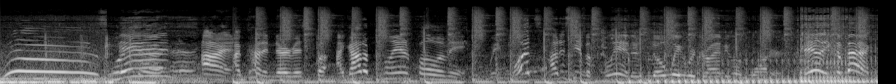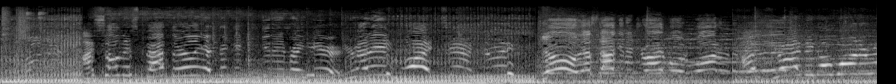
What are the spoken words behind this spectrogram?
Woo! Man, all right, I'm kind of nervous, but I got a plan. Follow me. Wait, what? How does he have a plan? There's no way we're driving on water. Bailey, come back. I saw this path earlier. I think I can get in right here. You ready? One, two, three. Yo, that's not gonna drive on water. I'm driving on water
